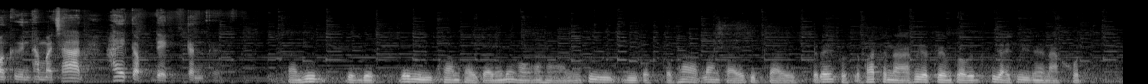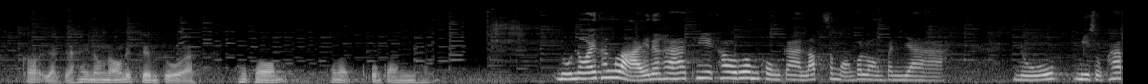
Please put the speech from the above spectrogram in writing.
มาคืนธรรมชาติให้กับเด็กกันเถอะการที่เด็กๆได้มีความใส่ใจในเรื่องของอาหารที่ดีต่อสุขภาพร่างกายและจิตใจ จะได้ฝึกพัฒนาเพื่อจะเตรียมตัวเป็นผู้ใหญ่ที่ในอนาคต ก็อยากจะให้น้องๆได้เตรียมตัวให้พร้อม สำหรับโครงการนี้ครับ หนูน้อยทั้งหลายนะคะ ที่เข้าร่วมโครงการรับสมองประลองปัญญา หนูมีสุขภาพ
